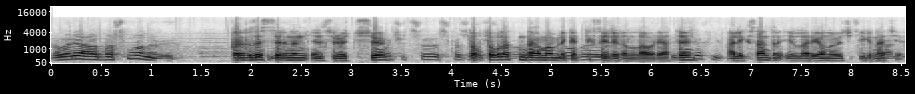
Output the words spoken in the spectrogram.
Говоря об Осмонове, кыргыз сссринин эл сүрөтчүсү токтогул атындагы мамлекеттик сыйлыгынын лауреаты александр илларионович игнатьев.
